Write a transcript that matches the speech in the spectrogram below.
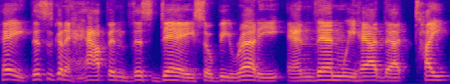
hey, this is going to happen this day, so be ready. And then we had that tight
